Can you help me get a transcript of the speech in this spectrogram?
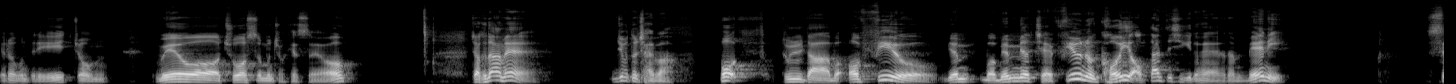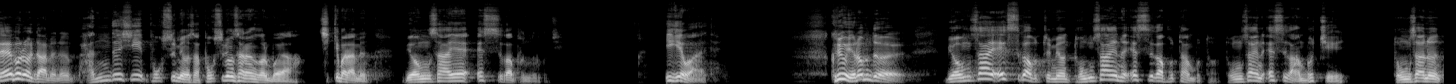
여러분들이 좀 외워 주었으면 좋겠어요. 자, 그 다음에 이제부터 잘 봐. both 둘 다, 뭐 a few 몇, 뭐 몇몇째, few는 거의 없다는 뜻이기도 해. 그다음 many several 다음에는 반드시 복수명사, 복수명사라는 건 뭐야? 쉽게 말하면 명사에 s가 붙는 거지. 이게 와야 돼. 그리고 여러분들 명사에 x가 붙으면 동사에는 s가 붙어 안 붙어? 동사에는 s가 안 붙지. 동사는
